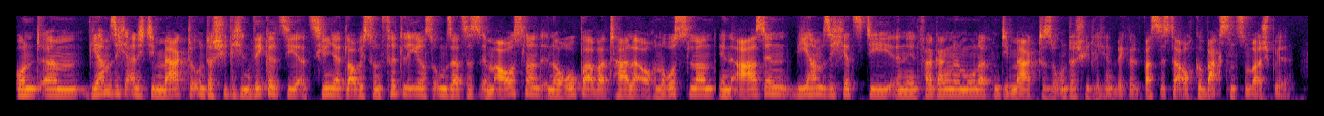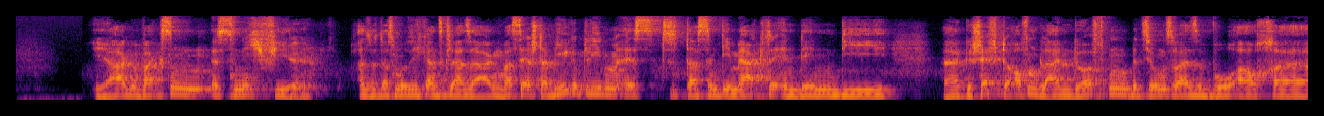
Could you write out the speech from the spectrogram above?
Und ähm, wie haben sich eigentlich die Märkte unterschiedlich entwickelt? Sie erzielen ja, glaube ich, so ein Viertel Ihres Umsatzes im Ausland, in Europa, aber Teile auch in Russland, in Asien. Wie haben sich jetzt die in den vergangenen Monaten die Märkte so unterschiedlich entwickelt? Was ist da auch gewachsen zum Beispiel? Ja, gewachsen ist nicht viel. Also das muss ich ganz klar sagen. Was sehr stabil geblieben ist, das sind die Märkte, in denen die äh, Geschäfte offen bleiben durften, beziehungsweise wo auch äh,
